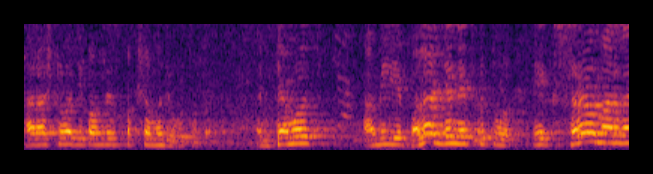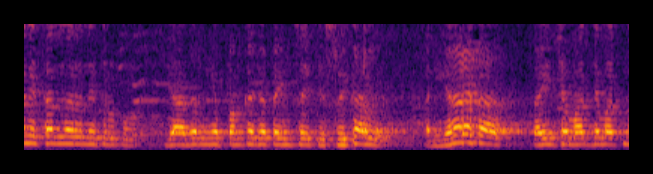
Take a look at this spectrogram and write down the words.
हा राष्ट्रवादी काँग्रेस पक्षामध्ये होत होता. आणि त्यामुळंच आम्ही हे बलाढ्य नेतृत्व एक सरळ मार्गाने चालणारं नेतृत्व जे आदरणीय पंकजाताईंचं ते स्वीकारलं आणि येणाऱ्या काळात ताईंच्या माध्यमातून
